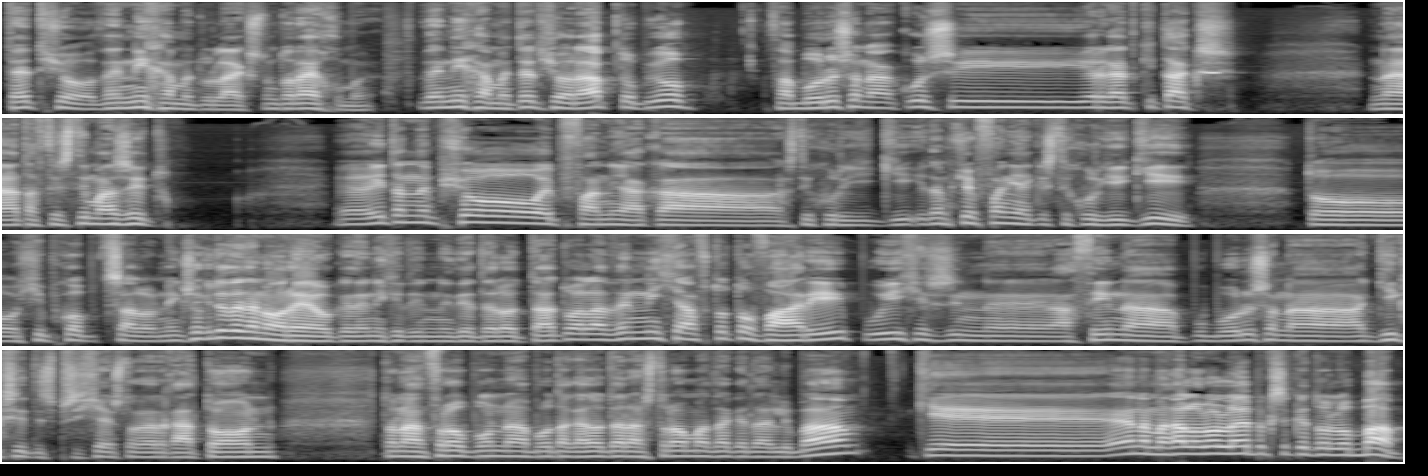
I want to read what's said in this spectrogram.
τέτοιο, δεν είχαμε τουλάχιστον, τώρα έχουμε, δεν είχαμε τέτοιο rap το οποίο θα μπορούσε να ακούσει η εργατική τάξη, να ταυτιστεί μαζί του. Ε, ήταν πιο επιφανειακά στοιχουργική, ήταν πιο επιφανειακή στοιχουργική το hip hop της Θεσσαλονίκης. Όχι ότι δεν ήταν ωραίο και δεν είχε την ιδιαιτερότητά του, αλλά δεν είχε αυτό το βαρύ που είχε στην ε, Αθήνα που μπορούσε να αγγίξει τις ψυχές των εργατών, των ανθρώπων από τα κατώτερα στρώματα κτλ. Και ένα μεγάλο ρόλο έπαιξε και το Λομπάπ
